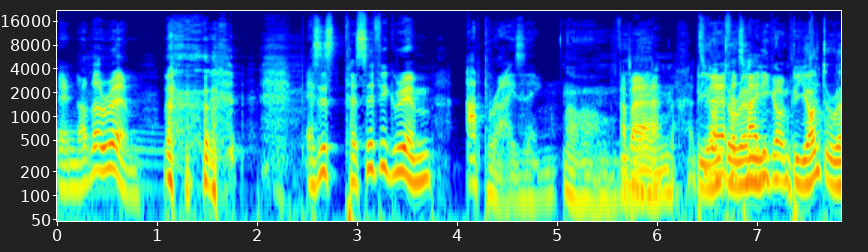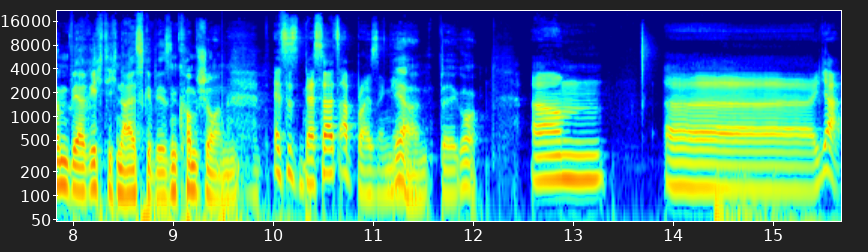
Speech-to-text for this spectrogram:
Another Rim. es ist Pacific Rim Uprising. Oh, Aber Beyond the Rim. Beyond the Rim wäre richtig nice gewesen. Komm schon. Es ist besser als Uprising. Ja, there you go. Ähm, äh, ja,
